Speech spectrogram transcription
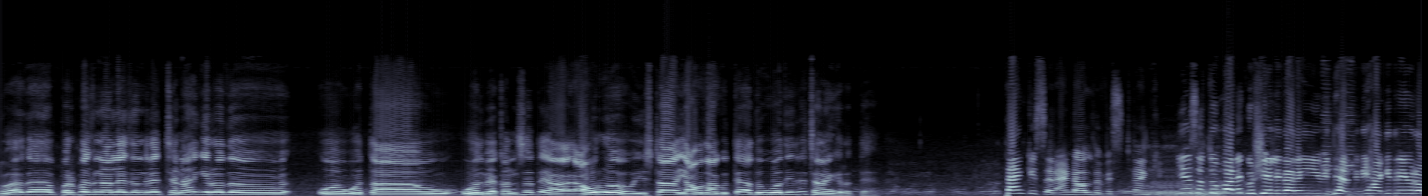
ಇವಾಗ ಪರ್ಪಸ್ ನಾಲೆಜ್ ಅಂದರೆ ಚೆನ್ನಾಗಿರೋದು ಓದ್ತಾ ಓದ್ಬೇಕು ಅನ್ಸುತ್ತೆ. ಅವರು ಇಷ್ಟ ಯಾವುದಾಗುತ್ತೆ ಅದು ಓದಿದ್ರೆ ಚೆನ್ನಾಗಿರುತ್ತೆ. Thank you sir and all the best thank you yes ತುಂಬಾ ಖುಷಿಯಲ್ಲಿದ್ದಾರೆ ಈ ವಿದ್ಯಾರ್ಥಿನಿ. ಹಾಗಿದ್ರೆ ಇವರ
